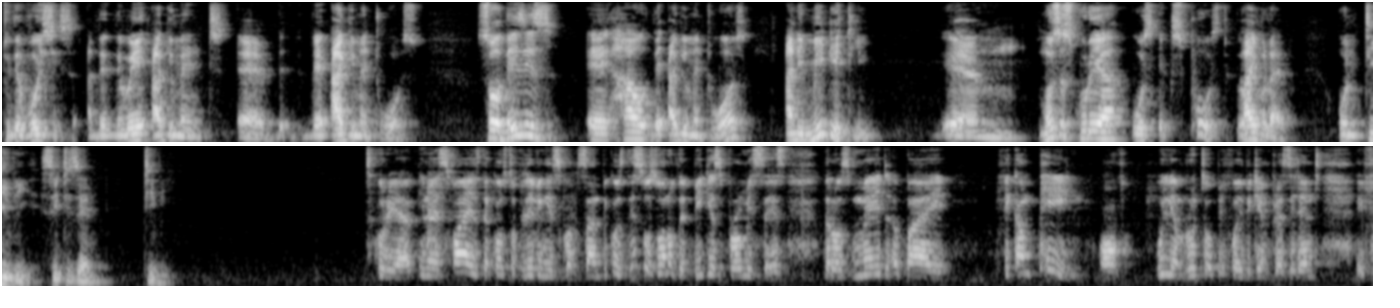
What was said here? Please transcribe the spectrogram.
to the voices and the, the way argument uh, the, the argument was. So this is uh, how the argument was and immediately um, Moses Kuria was exposed live live on TV, Citizen TV. Kuria, you know, as far as the cost of living is concerned, because this was one of the biggest promises that was made by the campaign of William Ruto before he became president. If,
